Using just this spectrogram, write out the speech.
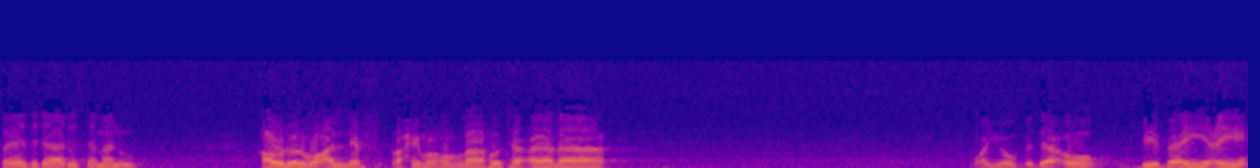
فيزداد ثمنه. قول المؤلف رحمه الله تعالى ويبدأ ببيع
